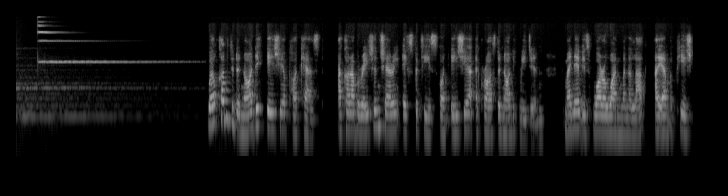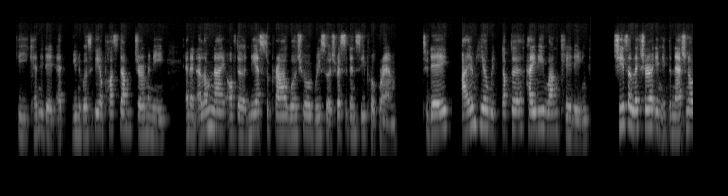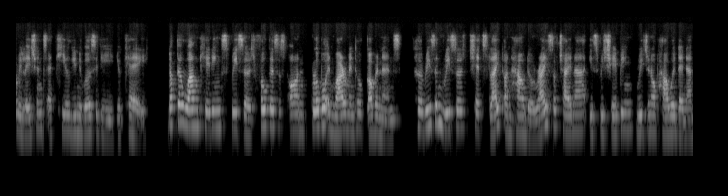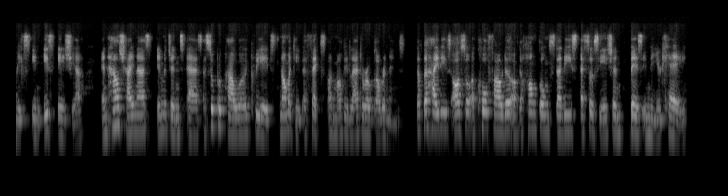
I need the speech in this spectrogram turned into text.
Welcome to the Nordic Asia Podcast, a collaboration sharing expertise on Asia across the Nordic region. My name is Warawan Manalak. I am a PhD candidate at University of Potsdam, Germany, and an alumni of the NIAS Supra Virtual Research Residency Program. Today, I am here with Dr. Heidi Wang Kaeding. She is a lecturer in international relations at Keele University, UK. Dr. Wang Kaeding's research focuses on global environmental governance. Her recent research sheds light on how the rise of China is reshaping regional power dynamics in East Asia and how China's emergence as a superpower creates normative effects on multilateral governance. Dr. Heidi is also a co-founder of the Hong Kong Studies Association based in the UK.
